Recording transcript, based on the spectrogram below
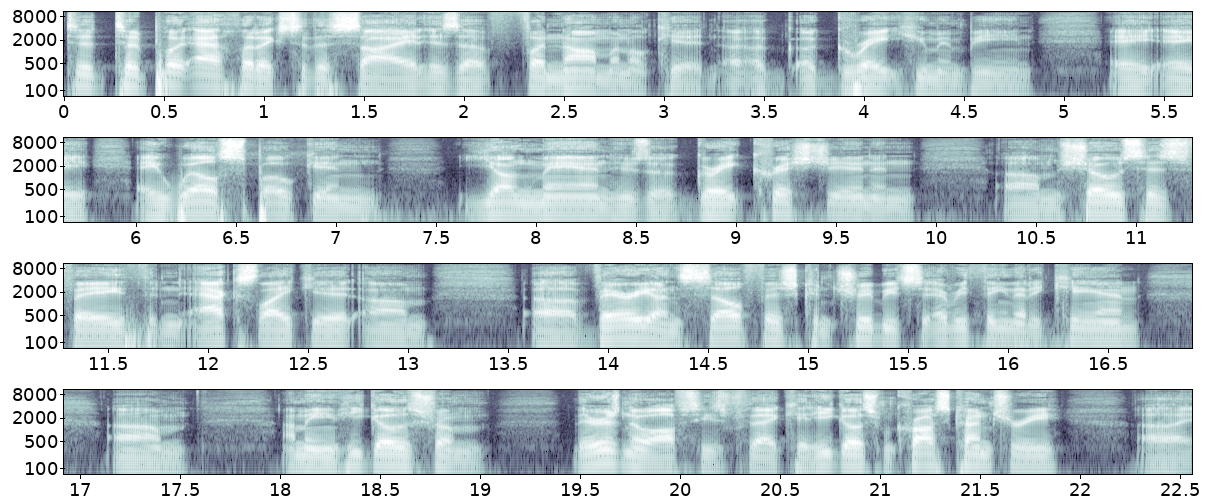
to to put athletics to the side is a phenomenal kid, a, a great human being, a a, a well spoken young man who's a great Christian and um, shows his faith and acts like it. Um, uh, very unselfish, contributes to everything that he can. Um, I mean, he goes from there is no off season for that kid. He goes from cross country uh,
